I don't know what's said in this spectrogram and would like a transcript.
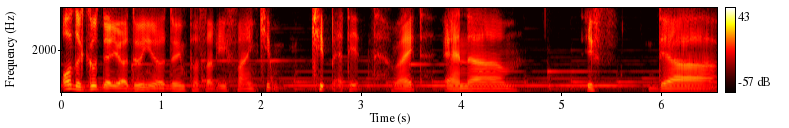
all the good that you are doing, you are doing perfectly fine. Keep keep at it, right? And um, if there are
